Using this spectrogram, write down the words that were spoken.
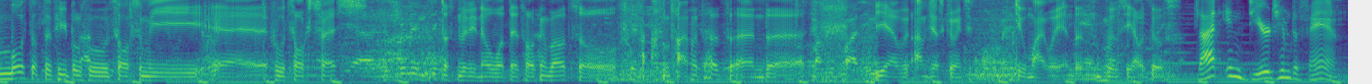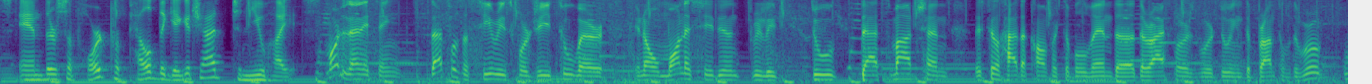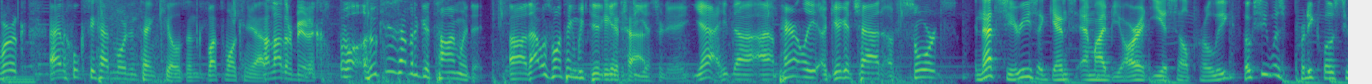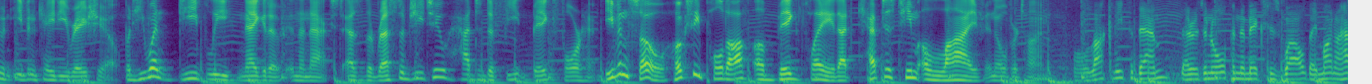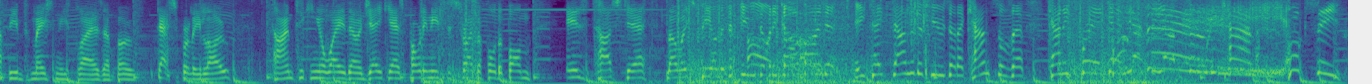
most of the people who talk to me, uh, who talks trash, doesn't really know what they're talking about, so I'm fine with that. And uh, yeah, I'm just going to do my way and then we'll see how it goes. That endeared him to fans, and their support propelled the GigaChad to new heights. More than anything, that was a series for G2 where, you know, m0NESY didn't really do that much and they still had a comfortable win. The, the Riflers were doing the brunt of the work, work and HooXi had more than 10 kills. And what more can you ask? Another miracle. Well, HooXi was having a good time with it. Uh, that was one thing we did Giga get to Chad. see yesterday. Yeah, he, uh, apparently a Giga Chad of sorts. In that series against MIBR at ESL Pro League, HooXi was pretty close to an even KD ratio, but he went deeply negative in the next as the rest of G2 had to defeat Big for him. Even so, HooXi pulled off a big play that kept his team alive in overtime. Well, luckily for them, there is an AWP in the mix as well. They might not have the information these players are both desperately low. Time ticking away though, and JKS probably needs to strike before the bomb is touched here. Low HP on the diffuser, oh, but he can't no. find it. He takes down the diffuser that cancels it. Can he spray again? Yes, he absolutely can.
